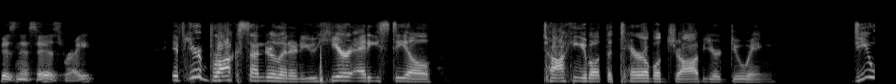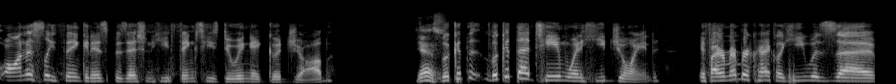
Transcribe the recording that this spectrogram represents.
business is, right? If you're Brock Sunderland and you hear Eddie Steele talking about the terrible job you're doing, do you honestly think in his position he thinks he's doing a good job? Yes. Look at the look at that team when he joined. If I remember correctly, he was uh,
